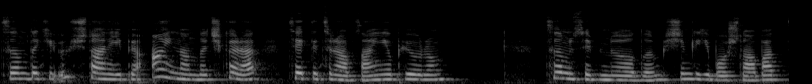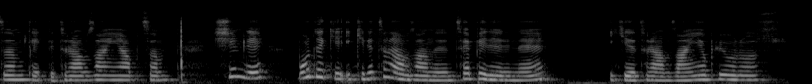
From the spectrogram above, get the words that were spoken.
Tığımdaki 3 tane ipi aynı anda çıkarak tekli trabzan yapıyorum. Tığım üst ipimi doladım. Şimdiki boşluğa battım. Tekli trabzan yaptım. Şimdi buradaki ikili trabzanların tepelerine ikili trabzan yapıyoruz.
